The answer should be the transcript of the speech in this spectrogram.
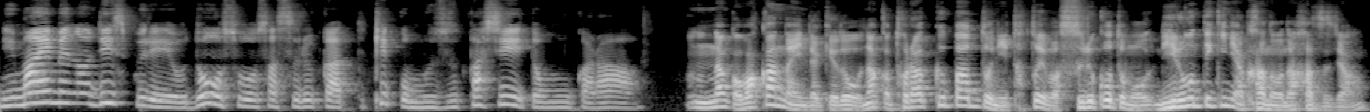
2枚目のディスプレイをどう操作するかって結構難しいと思うから。うんなんかわかんないんだけど、なんかトラックパッドに例えばすることも理論的には可能なはずじゃん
